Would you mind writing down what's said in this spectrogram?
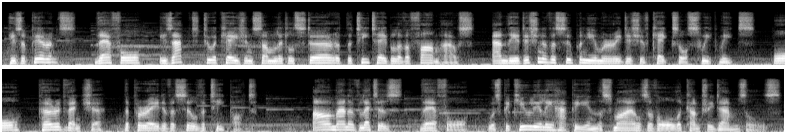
His appearance, therefore, is apt to occasion some little stir at the tea table of a farmhouse, and the addition of a supernumerary dish of cakes or sweetmeats, or, peradventure, the parade of a silver teapot. Our man of letters, therefore, was peculiarly happy in the smiles of all the country damsels.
